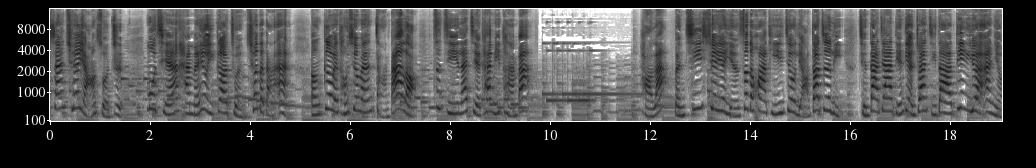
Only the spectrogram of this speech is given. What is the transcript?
山缺氧所致。目前还没有一个准确的答案。等各位同学们长大了。自己来解开谜团吧。好啦，本期血液颜色的话题就聊到这里，请大家点点专辑的订阅按钮，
